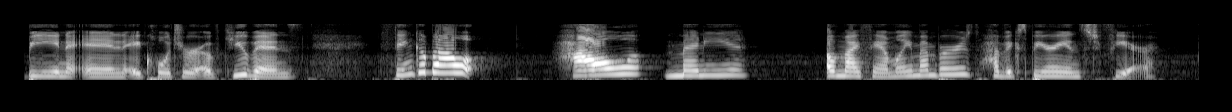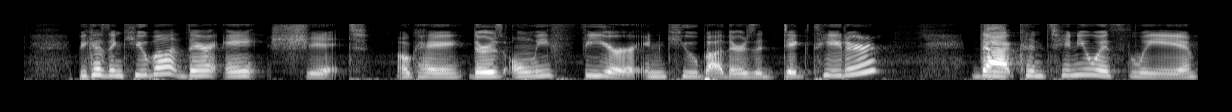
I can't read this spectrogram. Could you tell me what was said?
being in a culture of cubans think about how many of my family members have experienced fear. Because in cuba there ain't shit okay? There's only fear in cuba. There's a dictator that continuously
